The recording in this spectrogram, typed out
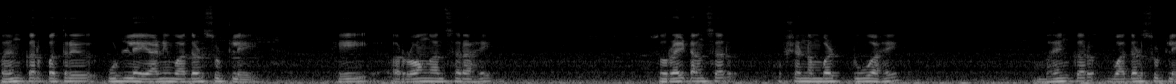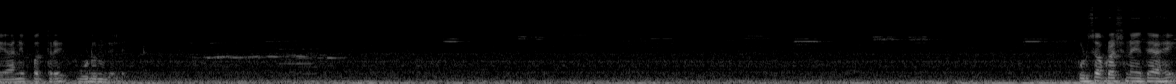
भयंकर पत्रे उडले आणि वादळ सुटले हे रॉंग आन्सर आहे. So right answer option number two आहे. भयंकर वादळ सुटले आणि पत्रे उडून गेले. पुढचा प्रश्न येथे आहे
